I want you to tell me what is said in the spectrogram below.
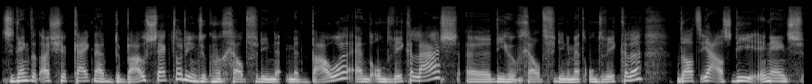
Dus ik denk dat als je kijkt naar de bouwsector, die natuurlijk hun geld verdienen met bouwen, en de ontwikkelaars, uh, die hun geld verdienen met ontwikkelen, dat ja, als die ineens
